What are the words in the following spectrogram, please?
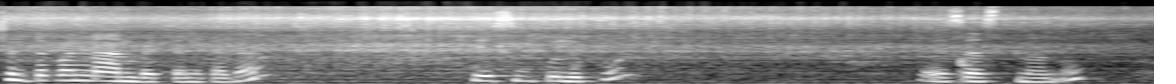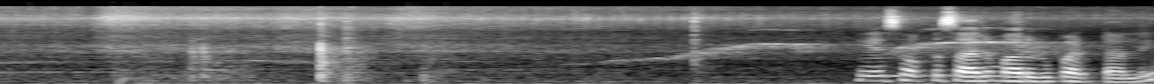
చింతపండు నానబెట్టాను కదా. చేసిన పులుపు వేసేస్తున్నాను. వేసి ఒక్కసారి మరుగు పట్టాలి.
